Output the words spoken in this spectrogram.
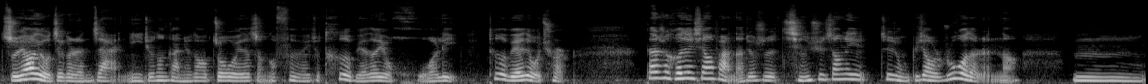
只要有这个人在，你就能感觉到周围的整个氛围就特别的有活力，特别有趣儿。但是和这相反呢，就是情绪张力这种比较弱的人呢，嗯，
